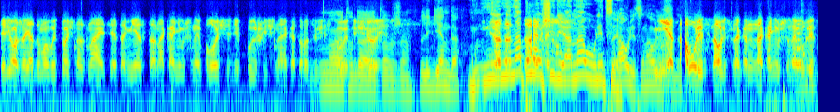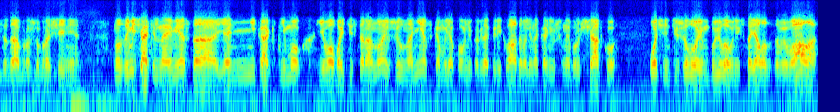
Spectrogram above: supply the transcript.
Сережа, я думаю, вы точно знаете это место на Конюшенной площади Пышечная, которое Ну, существует это да, еще... это уже легенда. Не, Да, не да, на да, площади, а на улице. На улице, на улице. Нет, да. на улице, на улице, на, Кон- на Конюшенной улице, да, прошу прощения. Но замечательное место, я никак не мог его обойти стороной. Жил на Невском, и я помню, когда перекладывали на Конюшенной брусчатку, очень тяжело им было, у них стояла завывала,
